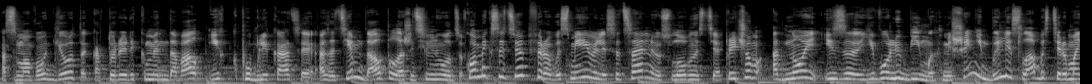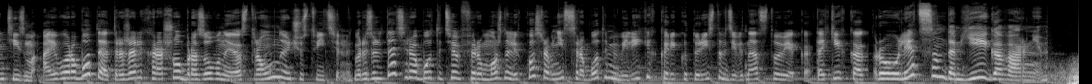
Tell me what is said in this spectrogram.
а самого Гёта, который рекомендовал их к публикации, а затем дал положительный отзыв. Комиксы Тёпфера высмеивали социальные условности, причем одной из его любимых мишеней были слабости романтизма, а его работы отражали хорошо образованную, остроумную и чувствительную. В результате работы Тёпфера можно легко сравнить с работами великих карикатуристов 19 века, таких как Роулетсон, Дамье и Гаварни.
